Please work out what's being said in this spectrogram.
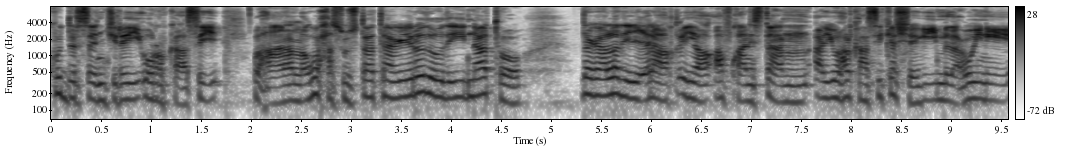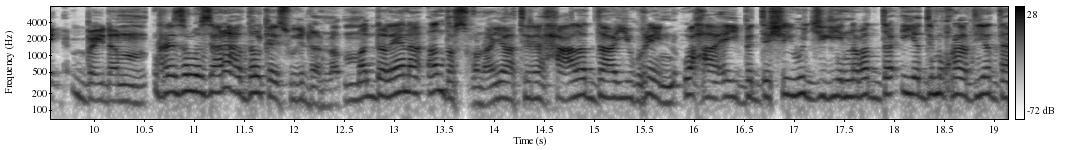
ku darsan jiray ururkaasi waxaana lagu xasuustaa taageeradoodii nato dagaaladii ciraaq iyo afghanistan ayuu halkaasi ka sheegay madaxweyne baiden ra'iisul wasaaraha dalka sweden madalena anderson ayaa tiri xaaladda ukraine waxa ay bedeshay wejigii nabadda iyo dimuqraadiyadda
